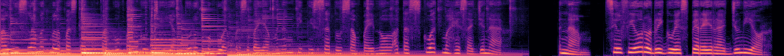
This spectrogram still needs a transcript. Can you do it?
Alwi Slamet melepaskan empat umpan kunci yang turut membuat Persebaya menang tipis 1-0 atas skuad Mahesa Jenar. 6. Silvio Rodriguez Pereira Junior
